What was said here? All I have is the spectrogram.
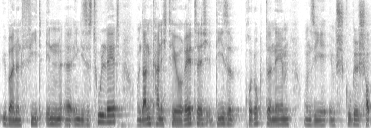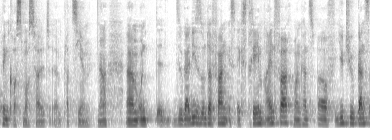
über einen Feed in, äh, in dieses Tool lädt und dann kann ich theoretisch diese Produkte nehmen und sie im Google Shopping Kosmos halt äh, platzieren. Ja? Ähm, und äh, sogar dieses Unterfangen ist extrem einfach. Man kann es auf YouTube ganz,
